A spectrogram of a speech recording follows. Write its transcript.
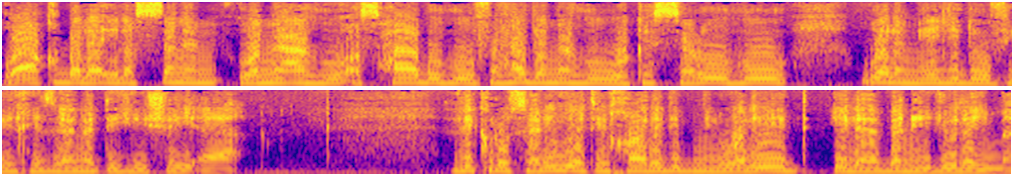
وأقبل إلى الصنم ومعه أصحابه فهدمه وكسروه ولم يجدوا في خزانته شيئا. ذكر سرية خالد بن الوليد إلى بني جذيمة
